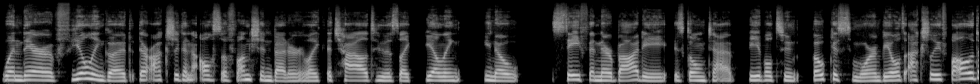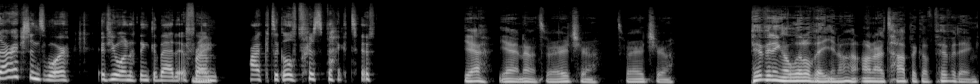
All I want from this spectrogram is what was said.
when they're feeling good, they're actually going to also function better. Like a child who is like feeling, you know, safe in their body is going to be able to focus more and be able to actually follow directions more if you want to think about it from right. practical perspective. Yeah, yeah, no, it's very true. It's very true. Pivoting a little bit, you know, on our topic of pivoting,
